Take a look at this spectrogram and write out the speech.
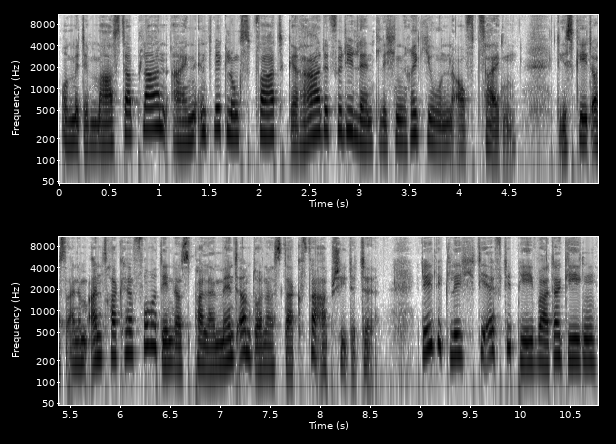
und mit dem Masterplan einen Entwicklungspfad gerade für die ländlichen Regionen aufzeigen. Dies geht aus einem Antrag hervor, den das Parlament am Donnerstag verabschiedete. Lediglich die FDP war dagegen,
